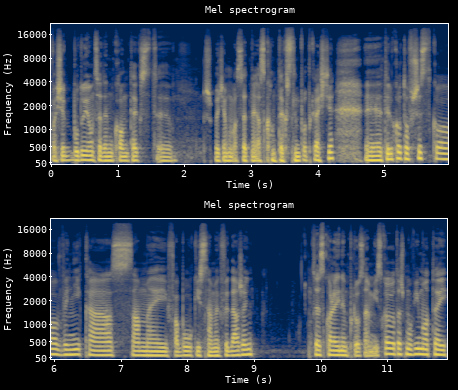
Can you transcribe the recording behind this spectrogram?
właśnie budujące ten kontekst, już powiedziałem chyba setny raz kontekst w tym podcaście, tylko to wszystko wynika z samej fabułki, z samych wydarzeń, to jest kolejnym plusem. I skoro też mówimy o tej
